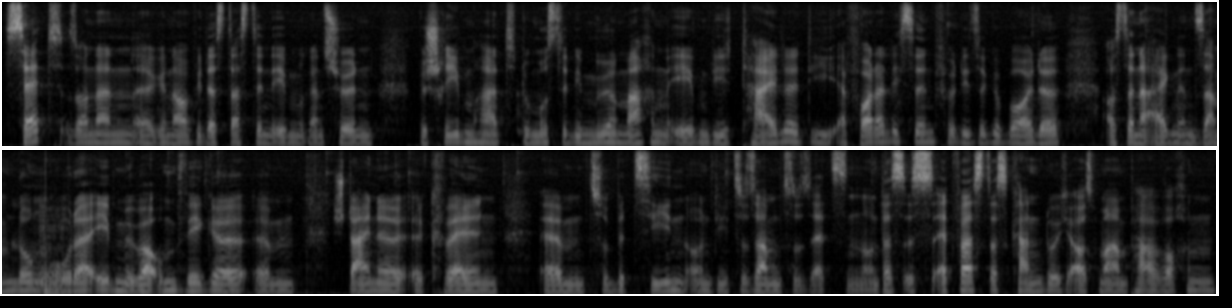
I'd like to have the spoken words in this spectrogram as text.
Set, sondern äh, genau wie das Dustin eben ganz schön beschrieben hat, du musst dir die Mühe machen, eben die Teile, die erforderlich sind für diese Gebäude, aus deiner eigenen Sammlung mhm. oder eben über Umwege ähm, Steine, äh, Quellen ähm, zu beziehen und die zusammenzusetzen. Und das ist etwas, das kann durchaus mal ein paar Wochen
